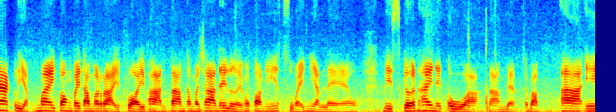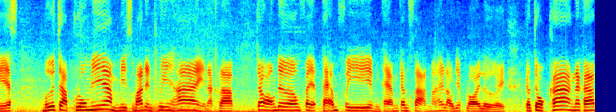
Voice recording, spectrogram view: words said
น่าเกลียดไม่ต้องไปทำอะไร ปล่อยผ่านตามธรรมชาติได้เลย เพราะตอนนี้สวยเนียนแล้ว มีสเกิร์ตให้ในตัวตามแบบฉบับ RS มือจับโครเมียมมี Smart Entry ให้นะครับเจ้าของเดิมแถมฟิล์ม แถมกันสาดมาให้เราเรียบร้อยเลย กระจกข้างนะครับ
